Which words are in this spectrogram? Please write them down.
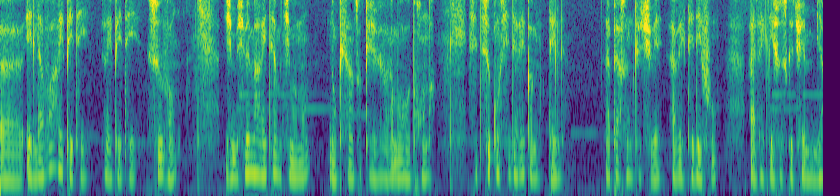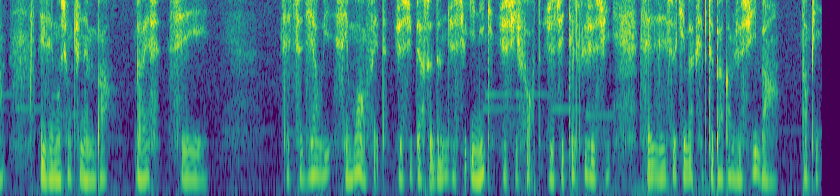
euh, et de l'avoir répété, répété souvent. Je me suis même arrêtée un petit moment, donc c'est un truc que je vais vraiment reprendre, c'est de se considérer comme tel, la personne que tu es, avec tes défauts, avec les choses que tu aimes bien, les émotions que tu n'aimes pas. Bref, c'est c'est de se dire oui, c'est moi en fait. Je suis personne, je suis unique, je suis forte, je suis telle que je suis. Celles et ceux qui m'acceptent pas comme je suis, ben tant pis.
